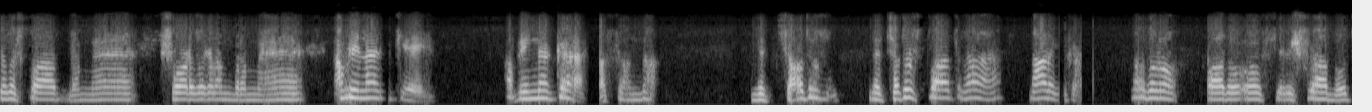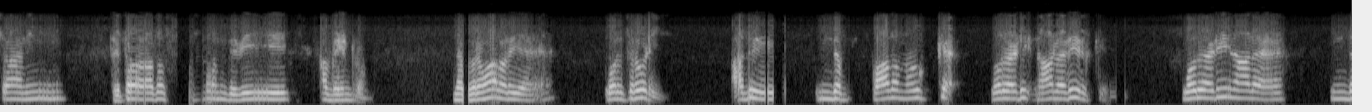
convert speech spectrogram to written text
சதுஷ்பா பிரம்ம ஷோடசகலம் பிரம்ம. அப்படின்லாம் இருக்கே அப்படின்னாக்கா அஸ்தம் தான் இந்த சது இந்த சதுஷ்பாத்னா நாளைக்கு நம்ம சொல்றோம் பாதோ விஸ்வா பூதானி திரிபாதம் தேவி அப்படின்றோம். இந்த பெருமாளுடைய ஒரு திருவடி அது இந்த பாதம் முழுக்க ஒரு அடி நாலு அடி இருக்கு. ஒரு அடினால இந்த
